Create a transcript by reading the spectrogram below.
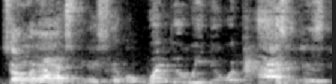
someone asked me, they said, well, what do we do with passages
